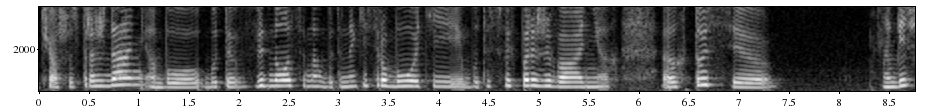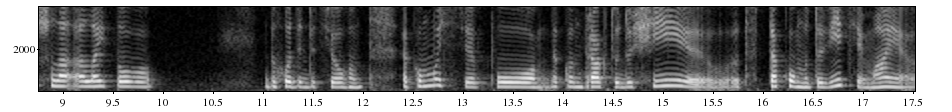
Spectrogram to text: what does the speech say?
чашу страждань, або бути в відносинах, бути на якійсь роботі, бути в своїх переживаннях. Е, Хтось е, більш лайтово доходить до цього. Комусь по контракту душі от в такому-то віці має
